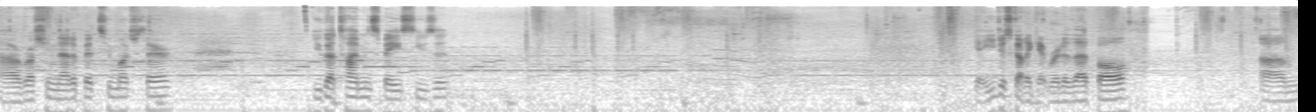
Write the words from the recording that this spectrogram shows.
Uh, rushing that a bit too much there. You got time and space, use it. Yeah, you just gotta get rid of that ball. Um,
